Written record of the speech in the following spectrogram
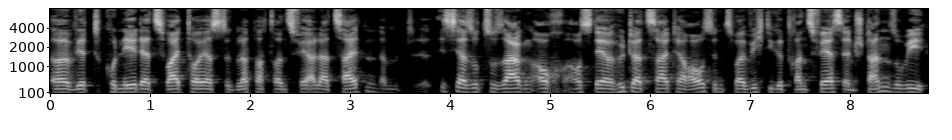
äh, wird Kone der zweitteuerste Gladbach-Transfer aller Zeiten. Damit ist ja sozusagen auch aus der Hütterzeit heraus sind zwei wichtige Transfers entstanden, so wie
